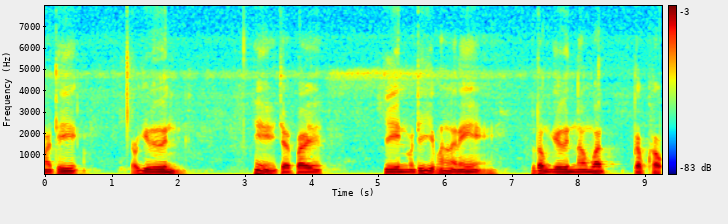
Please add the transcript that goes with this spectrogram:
มาธิ เขายืน นี่จะไปจีนวันที่ยี่ห้านี้ก็ต้องยืนทำวัด กับเขา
